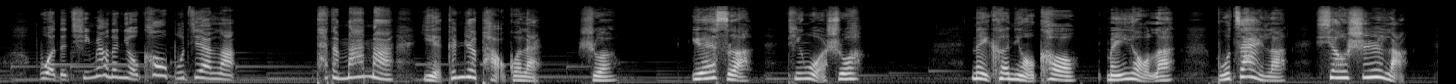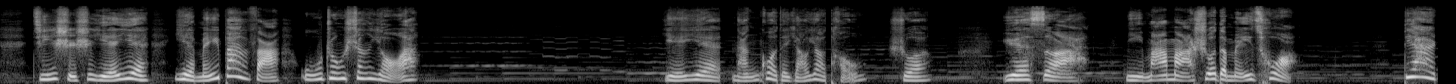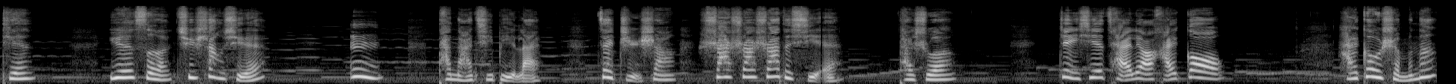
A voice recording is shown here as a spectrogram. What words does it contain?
我的奇妙的纽扣不见了！”他的妈妈也跟着跑过来，说：“约瑟，听我说，那颗纽扣没有了，不在了，消失了。即使是爷爷也没办法无中生有啊。”爷爷难过的摇摇头，说。约瑟啊，你妈妈说的没错。第二天，约瑟去上学。嗯，他拿起笔来，在纸上刷刷刷的写。他说：“这些材料还够，还够什么呢？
